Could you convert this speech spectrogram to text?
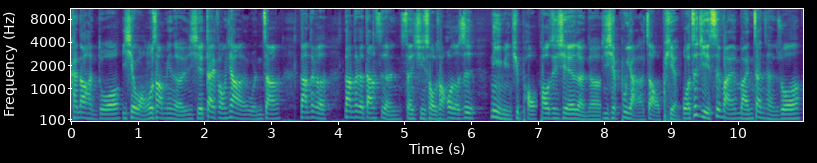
看到很多一些网络上面的一些带风向的文章，让这个让这个当事人身心受创，或者是匿名去抛抛这些人的一些不雅的照片。我自己是蛮蛮赞成说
